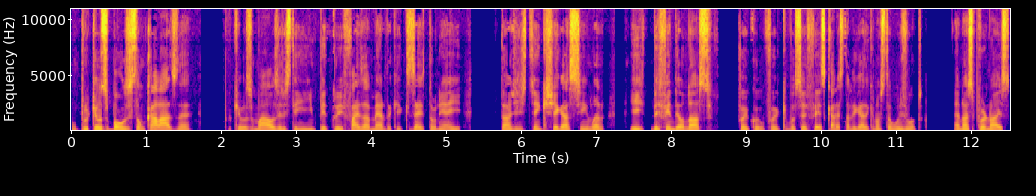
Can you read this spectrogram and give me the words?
o, Porque os bons estão calados, né? Porque os maus eles têm ímpeto e faz a merda que quiser e estão nem aí. Então a gente tem que chegar assim, mano, e defender o nosso. Foi, foi o que você fez, cara. Você tá ligado que nós estamos juntos. É nós por nós.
